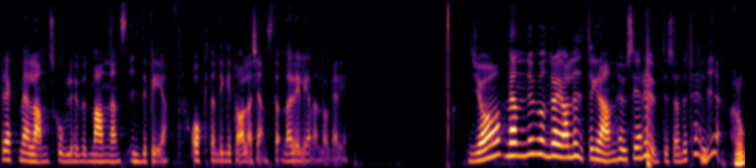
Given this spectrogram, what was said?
Direkt mellan skolhuvudmannens IDP och den digitala tjänsten där eleven loggar in. Ja, men nu undrar jag lite grann, hur ser det ut i Södertälje? Hallå?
